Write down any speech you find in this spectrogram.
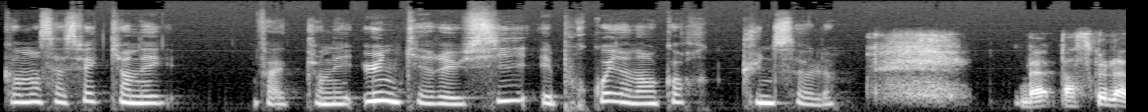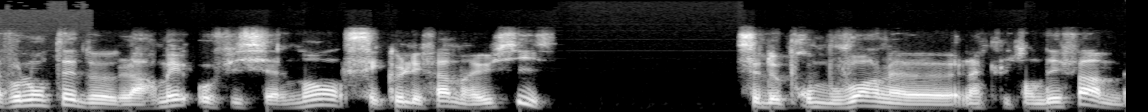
Comment ça se fait qu'il y en ait, enfin, qu'il y en ait une qui ait réussi et pourquoi il y en a encore qu'une seule? Ben, parce que la volonté de l'armée officiellement, c'est que les femmes réussissent. C'est de promouvoir l'inclusion des femmes,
